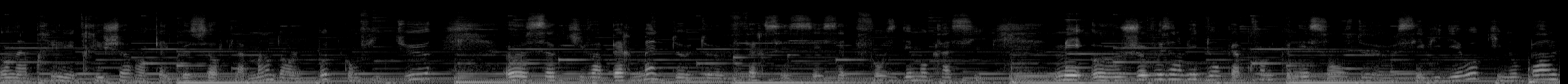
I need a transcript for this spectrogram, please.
on a pris les tricheurs en quelque sorte la main dans le pot de confiture, euh, ce qui va permettre de, faire cesser cette fausse démocratie. Mais euh, je vous invite donc à prendre connaissance de ces vidéos qui nous parlent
